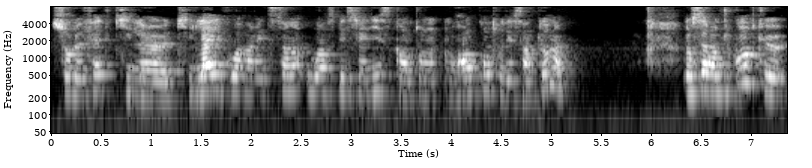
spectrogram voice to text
sur le fait qu'il euh, aille voir un médecin ou un spécialiste quand on rencontre des symptômes on s'est rendu compte que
